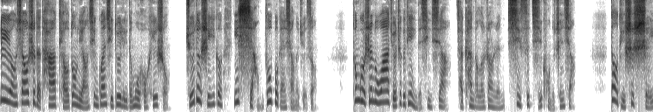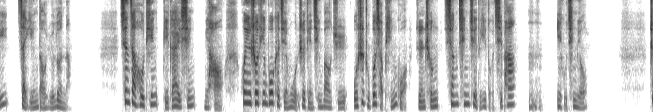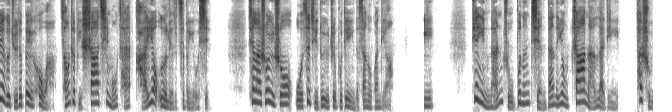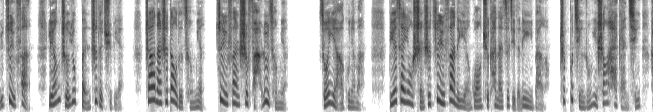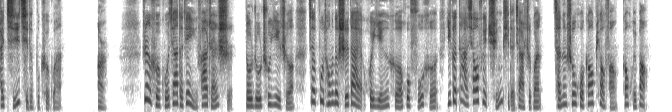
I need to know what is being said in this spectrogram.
利用消失的他挑动两性关系对立的幕后黑手，绝对是一个你想都不敢想的角色。通过深度挖掘这个电影的信息啊，才看到了让人细思极恐的真相。到底是谁在引导舆论呢？先在后听，比个爱心。你好，欢迎收听播客节目《热点情报局》，我是主播小苹果，人称相亲界的一朵奇葩，一股清流。这个局的背后啊，藏着比杀妻谋财还要恶劣的资本游戏。先来说一说我自己对于这部电影的三个观点啊：一，电影男主不能简单的用渣男来定义，他属于罪犯，两者有本质的区别。渣男是道德层面，罪犯是法律层面。所以啊，姑娘们，别再用审视罪犯的眼光去看待自己的另一半了，这不仅容易伤害感情，还极其的不客观。任何国家的电影发展史都如出一辙，在不同的时代会迎合或符合一个大消费群体的价值观，才能收获高票房、高回报。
